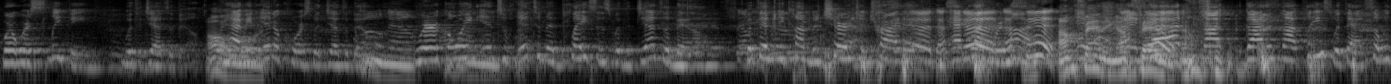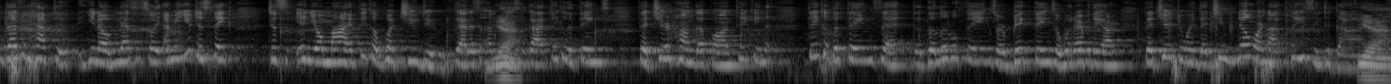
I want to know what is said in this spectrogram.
where we're sleeping with Jezebel. Oh, we're having Lord. intercourse with Jezebel. Oh, we're going into intimate places with Jezebel, but then we come to church and try to good, that's act good. like we're that's not. It. I'm fanning. I'm fanning. God is, not, God is not pleased with that. So it doesn't have to, you know, necessarily. I mean, you just think just in your mind, think of what you do that is unpleasing yeah. God. Think of the things that you're hung up on. Thinking, think of the things that the, the, little things or big things or whatever they are that you're doing that you know are not pleasing to God. Yeah.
